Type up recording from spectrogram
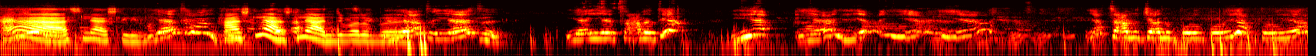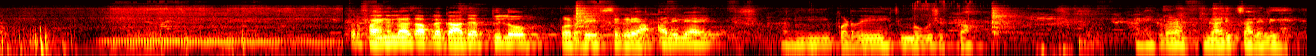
हा असली. हसले हसले आजी बरोबर. चालत चालू चालू पळू पळू या पळू या. तर फायनली आज आपल्या गाद्या पिलो पडदे सगळे आलेले आहे आणि पडदे तुम्ही बघू शकता. आणि इकडं गाडीत चाललेली आहे.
